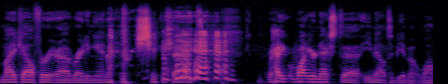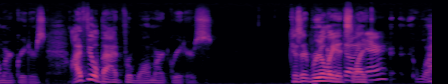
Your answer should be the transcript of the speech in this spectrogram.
Mike L for uh, writing in. I appreciate that. I want your next uh, email to be about Walmart greeters. I feel bad for Walmart greeters. Because it really, it's like? Wow.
